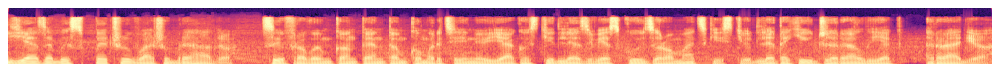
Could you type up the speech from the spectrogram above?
Я забезпечу вашу бригаду цифровим контентом комерційної якості для зв'язку з громадськістю для таких джерел, як радіо,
